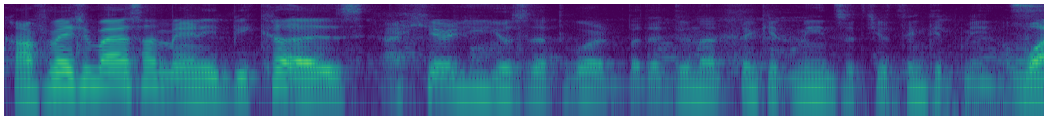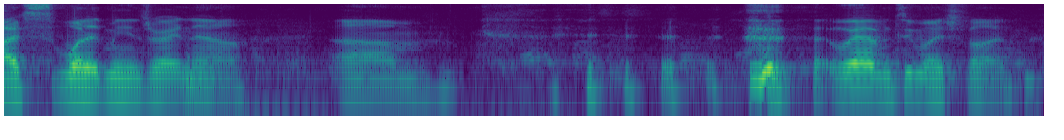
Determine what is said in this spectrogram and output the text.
Confirmation bias on Manny because I hear you use that word, but I do not think it means what you think it means. watch what it means right now. Um, we're having too much fun.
